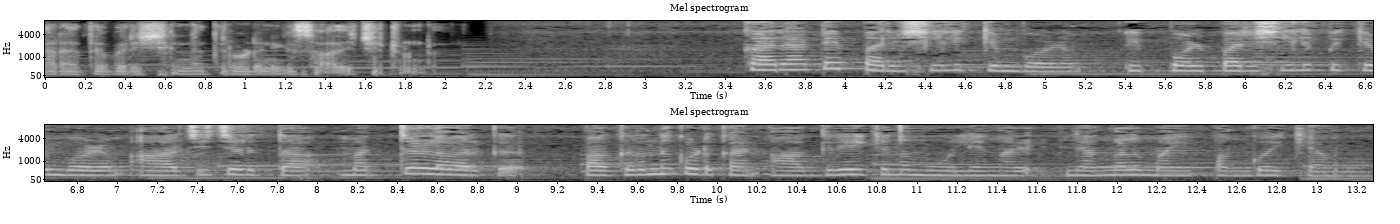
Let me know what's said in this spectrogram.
കരാത്തെ പരിശീലനത്തിലൂടെ എനിക്ക് സാധിച്ചിട്ടുണ്ട്. കരാട്ടെ പരിശീലിക്കുമ്പോഴും ഇപ്പോൾ പരിശീലിപ്പിക്കുമ്പോഴും ആർജിച്ചെടുത്ത മറ്റുള്ളവർക്ക് പകർന്നു കൊടുക്കാൻ ആഗ്രഹിക്കുന്ന മൂല്യങ്ങൾ ഞങ്ങളുമായി പങ്കുവയ്ക്കാമോ?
